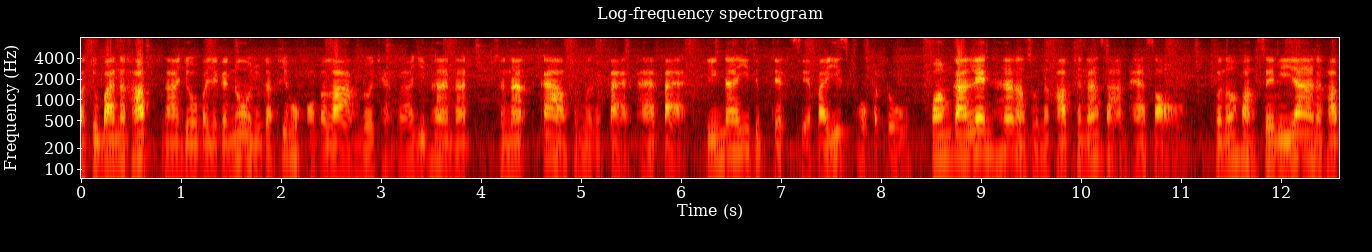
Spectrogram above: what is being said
ปัจจุบันนะครับลาโยบายเกาโนอยู่ดับที่ 6 ของตาราง โดยแข่งไปแล้ว25 นัด ชนะ 9 เสมอ 8 แพ้ 8 ยิงได้ 27 เสียไป 26 ประตู ฟอร์มการเล่น 5 หลังสุดนะครับ ชนะ 3 แพ้ 2ส่วนทางฝั่งเซบียานะครับ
